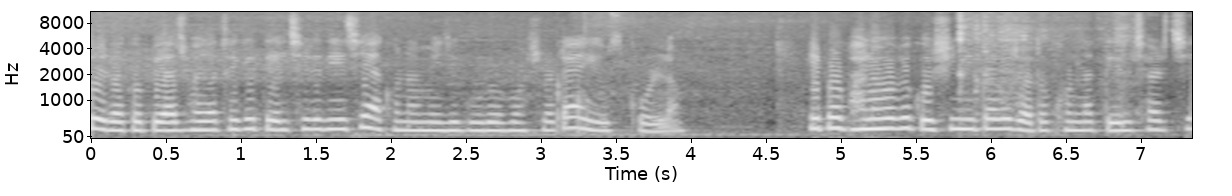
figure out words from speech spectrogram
তো এরকম পেঁয়াজ ভাজা থেকে তেল ছেড়ে দিয়েছি, এখন আমি এই যে গুঁড়ো মশলাটা ইউজ করলাম। এরপর ভালোভাবে কষিয়ে নিতে হবে যতক্ষণ না তেল ছাড়ছে।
